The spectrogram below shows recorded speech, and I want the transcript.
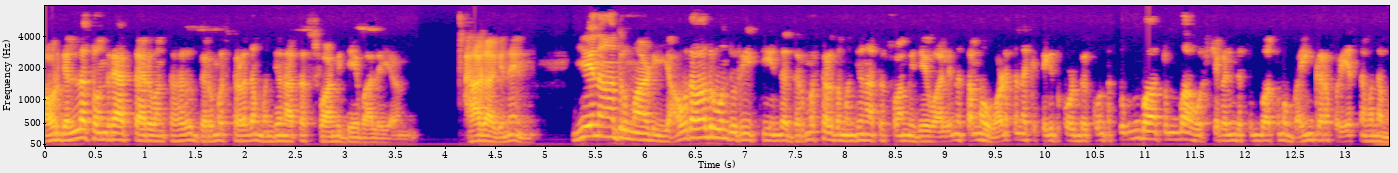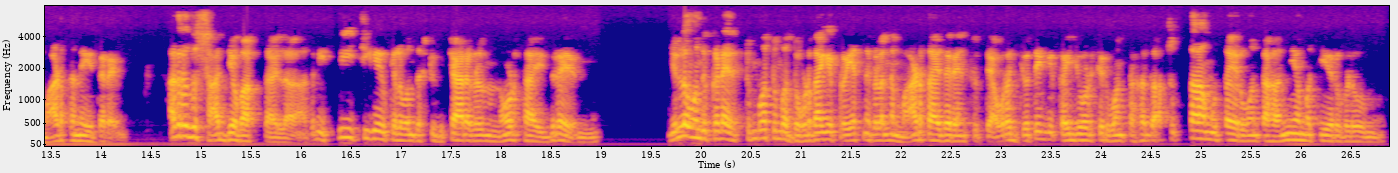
ಅವ್ರಿಗೆಲ್ಲ ತೊಂದರೆ ಆಗ್ತಾ ಇರುವಂತಹದ್ದು ಧರ್ಮಸ್ಥಳದ ಮಂಜುನಾಥ ಸ್ವಾಮಿ ದೇವಾಲಯ. ಹಾಗಾಗಿನೇ ಏನಾದ್ರೂ ಮಾಡಿ, ಯಾವುದಾದ್ರೂ ಒಂದು ರೀತಿಯಿಂದ ಧರ್ಮಸ್ಥಳದ ಮಂಜುನಾಥ ಸ್ವಾಮಿ ದೇವಾಲಯನ ತಮ್ಮ ಒಡೆತನಕ್ಕೆ ತೆಗೆದುಕೊಳ್ಬೇಕು ಅಂತ ತುಂಬಾ ತುಂಬಾ ವರ್ಷಗಳಿಂದ ತುಂಬಾ ತುಂಬಾ ಭಯಂಕರ ಪ್ರಯತ್ನವನ್ನ ಮಾಡ್ತಾನೆ ಇದ್ದಾರೆ. ಆದ್ರೆ ಅದು ಸಾಧ್ಯವಾಗ್ತಾ ಇಲ್ಲ. ಆದ್ರೆ ಇತ್ತೀಚೆಗೆ ಕೆಲವೊಂದಷ್ಟು ವಿಚಾರಗಳನ್ನು ನೋಡ್ತಾ ಇದ್ರೆ ಎಲ್ಲ ಒಂದು ಕಡೆ ತುಂಬಾ ತುಂಬಾ ದೊಡ್ಡದಾಗಿ ಪ್ರಯತ್ನಗಳನ್ನ ಮಾಡ್ತಾ ಇದ್ದಾರೆ ಅನ್ಸುತ್ತೆ. ಅವರ ಜೊತೆಗೆ ಕೈ ಜೋಡಿಸಿರುವಂತಹದ್ದು, ಆ ಸುತ್ತಮುತ್ತ ಇರುವಂತಹ ಅನ್ಯಮತೀಯರುಗಳು.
